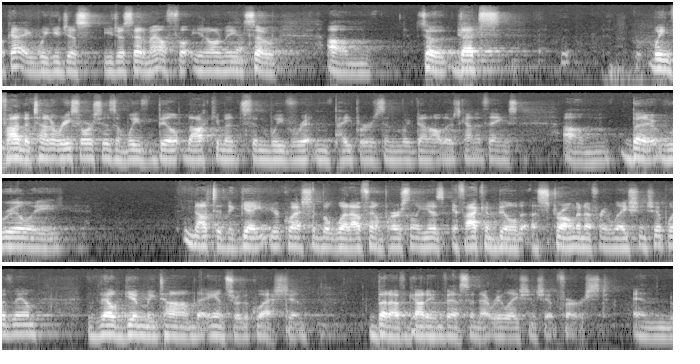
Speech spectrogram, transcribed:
okay, well, you just you just said a mouthful, you know what I mean? So, um, so that's we can find a ton of resources, and we've built documents, and we've written papers, and we've done all those kind of things. Um, but it really, not to negate your question, but what I've found personally is if I can build a strong enough relationship with them, they'll give me time to answer the question. But I've got to invest in that relationship first. And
